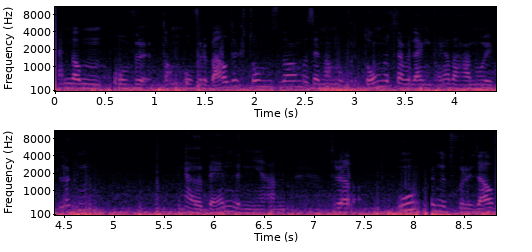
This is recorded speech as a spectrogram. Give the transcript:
En dan, over, dan overweldigt ons dan. We zijn dan overdonderd en we denken ja, dat gaat nooit lukken. En we beginnen er niet aan. Terwijl, hoe kun je het voor jezelf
